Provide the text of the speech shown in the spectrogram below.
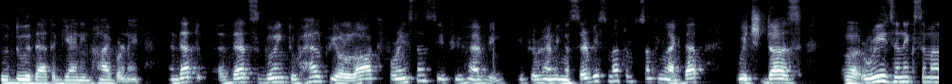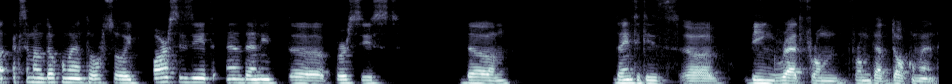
to do that again in Hibernate. And that that's going to help you a lot. For instance if you having if you're having a service method something like that which does uh, reads an XML, XML document also it parses it and then it uh, persists the the entities uh, being read from from that document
